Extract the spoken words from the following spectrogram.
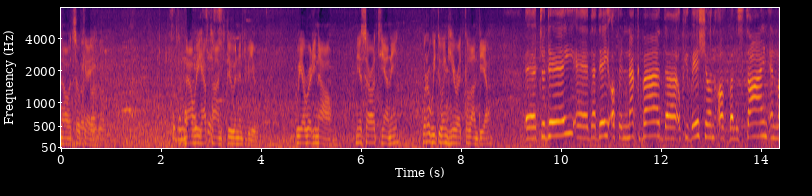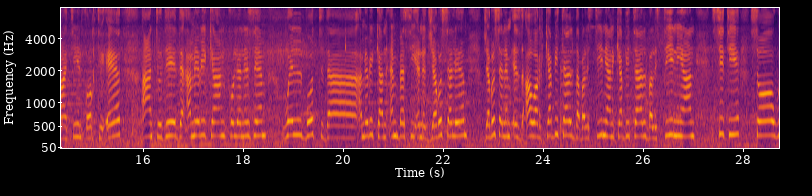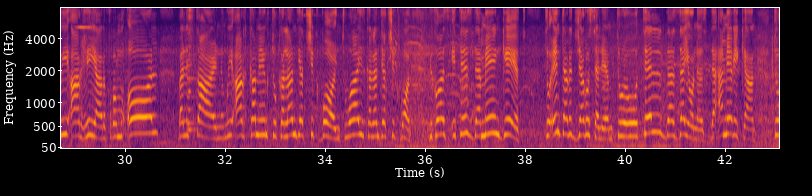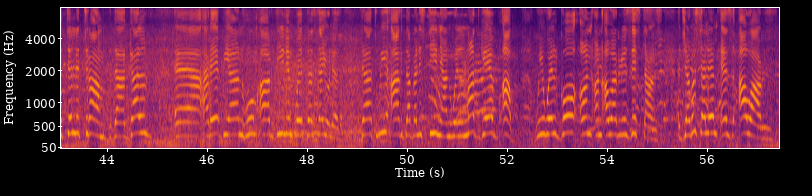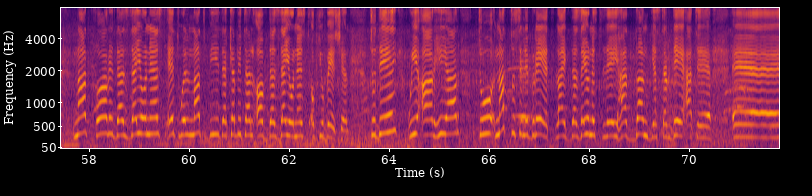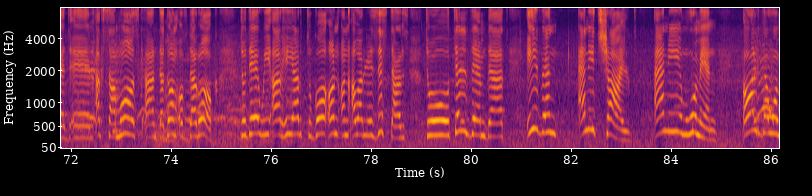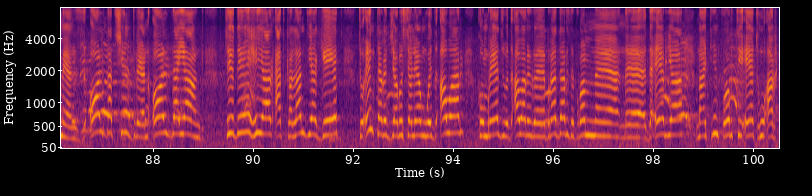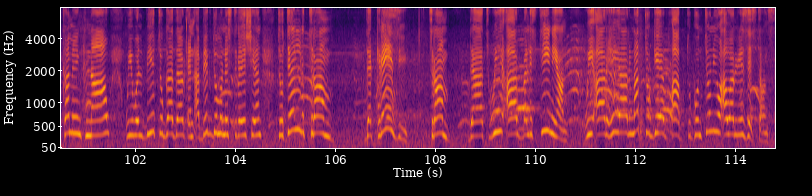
No, it's okay. Now we have time to do an interview. We are ready now. Mia Saratiani, what are we doing here at Kalandia? Uh, today, uh, the day of Nakba, the occupation of Palestine in 1948, and today the American colonialism will put the American embassy in Jerusalem. Jerusalem is our capital, the Palestinian capital, Palestinian city. So we are here from all Palestine. We are coming to Kalandia checkpoint. Why Kalandia checkpoint? Because it is the main gate to enter Jerusalem, to tell the Zionists, the American, to tell Trump, the Gulf uh, Arabian whom are dealing with the Zionists, that we are the Palestinian will not give up. We will go on on our resistance. Jerusalem is ours, not for the Zionists. It will not be the capital of the Zionist occupation. Today we are here to not to celebrate like the Zionists they had done yesterday at uh, uh, Al-Aqsa Mosque and the Dome of the Rock. Today we are here to go on on our resistance to tell them that even any child, any woman, all the women, all the children, all the young, today here at Kalandia Gate to enter Jerusalem with our comrades, with our uh, brothers from uh, uh, the area 1948 who are coming now. We will be together in a big demonstration to tell Trump, the crazy Trump, that we are Palestinian. We are here not to give up, to continue our resistance.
